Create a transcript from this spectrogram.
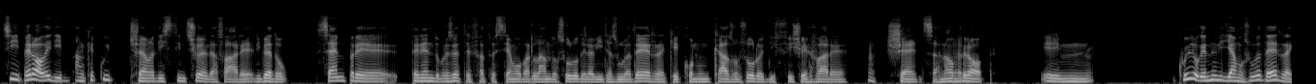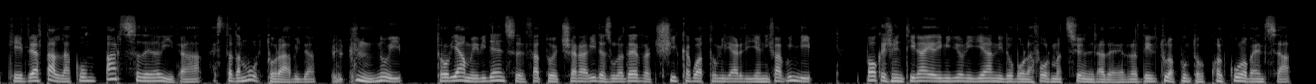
Sì, però vedi, anche qui c'è una distinzione da fare. Ripeto, sempre tenendo presente il fatto che stiamo parlando solo della vita sulla Terra e che con un caso solo è difficile fare scienza, no? Certo. Però ehm, quello che noi vediamo sulla Terra è che in realtà la comparsa della vita è stata molto rapida. noi troviamo evidenze del fatto che c'era vita sulla Terra circa 4 miliardi di anni fa, quindi poche centinaia di milioni di anni dopo la formazione della Terra. Addirittura appunto qualcuno pensa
